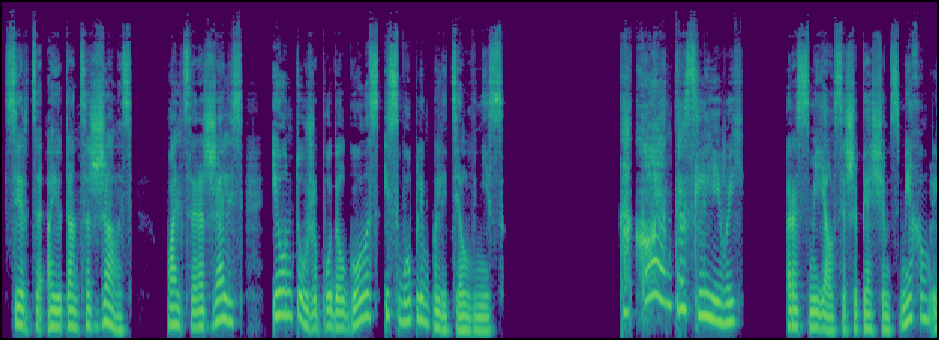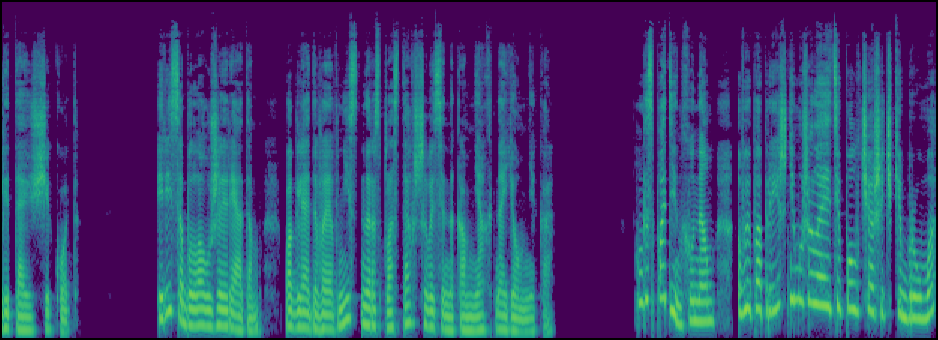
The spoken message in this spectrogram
Сердце аютанца сжалось, пальцы разжались, и он тоже подал голос и с воплем полетел вниз. «Какой он трусливый!» — рассмеялся шипящим смехом летающий кот. Ириса была уже рядом, поглядывая вниз на распластавшегося на камнях наемника. «Господин Хунам, вы по-прежнему желаете полчашечки брума?»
